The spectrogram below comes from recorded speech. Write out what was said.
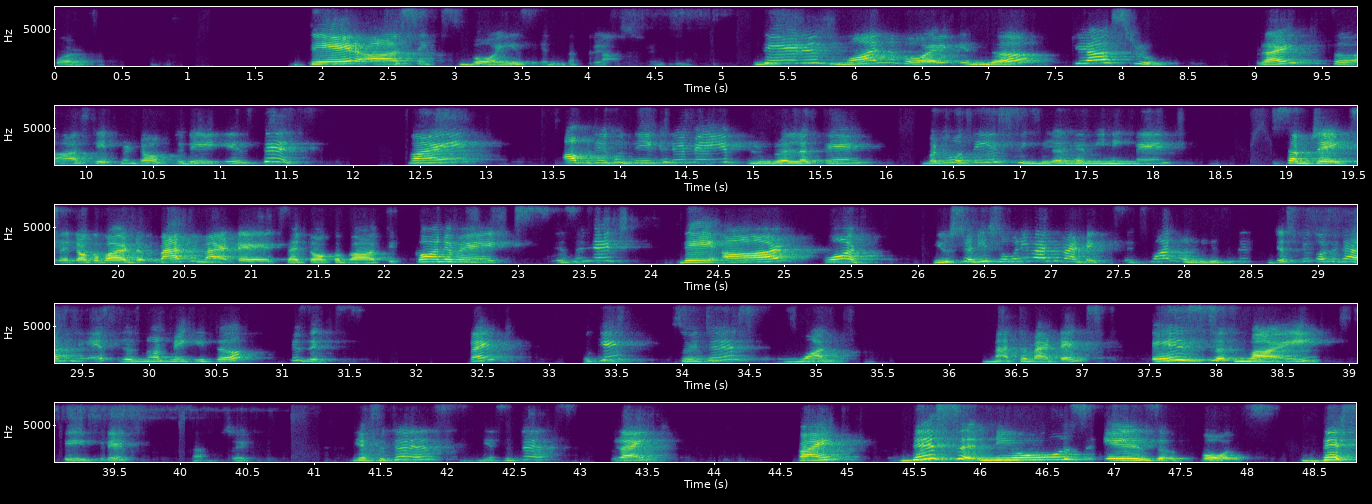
were. There are six boys in the classroom. There is one boy in the classroom. Right? So our statement of today is this. Fine अब देखो देखने में ये plural लगते हैं but होते ये singular है मीनिंग में subjects i talk about mathematics i talk about economics isn't it they are what you study so many mathematics it's one only isn't it just because it has an s does not make it a physics right okay so it is one mathematics is my favorite subject yes it is Yes, it is. Right? Fine. This news is false. This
